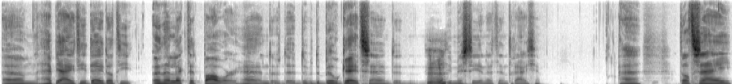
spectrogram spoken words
Um, heb jij het idee dat die unelected power, hè, de, de, de Bill Gates, hè, de, mm -hmm. die miste je net in het rijtje, uh, dat zij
